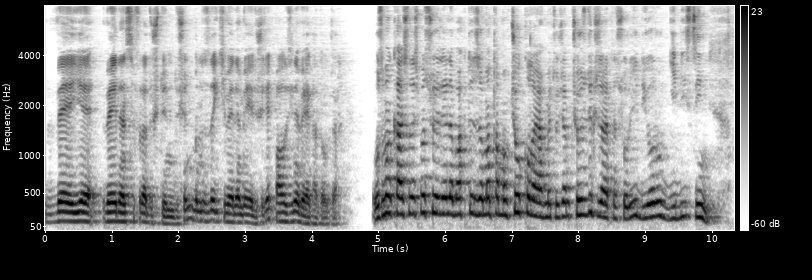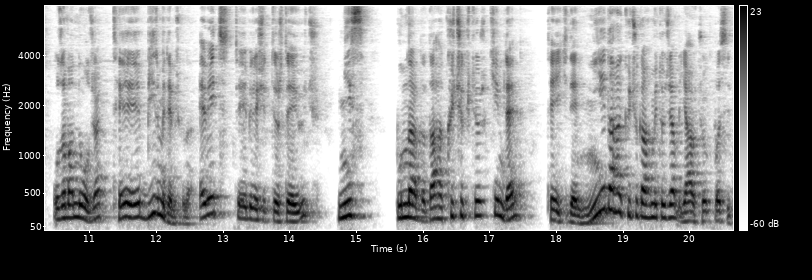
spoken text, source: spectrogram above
V'ye V'den sıfıra düştüğünü düşün. Bunun da 2V'den V'ye düşecek. Bağıl hız yine V'ye kadar olacak. O zaman karşılaşma sürelerine baktığın zaman tamam çok kolay Ahmet hocam çözdük zaten soruyu diyor gibisin. O zaman ne olacak? T1 mi demiş buna? Evet T1 eşittir T3. Mis bunlar da daha küçüktür. Kimden? T2'den. Niye daha küçük Ahmet hocam? Ya çok basit.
